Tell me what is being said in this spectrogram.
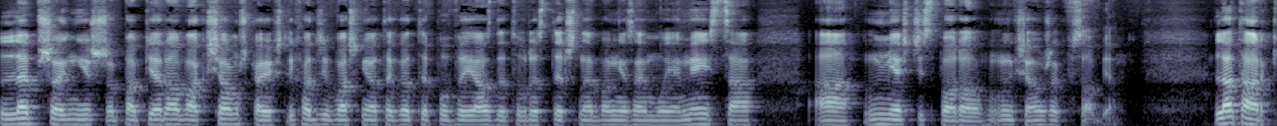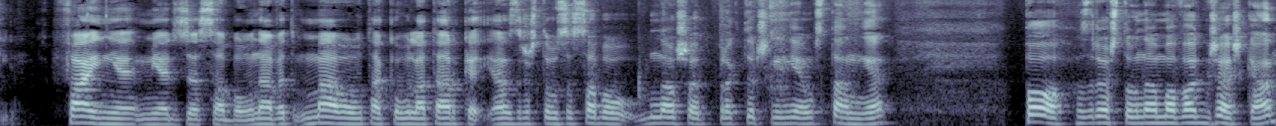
Lepsze niż papierowa książka, jeśli chodzi właśnie o tego typu wyjazdy turystyczne, bo nie zajmuje miejsca, a mieści sporo książek w sobie. Latarki fajnie mieć ze sobą, nawet małą taką latarkę. Ja zresztą ze sobą noszę praktycznie nieustannie. Po zresztą namowach Grześka.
